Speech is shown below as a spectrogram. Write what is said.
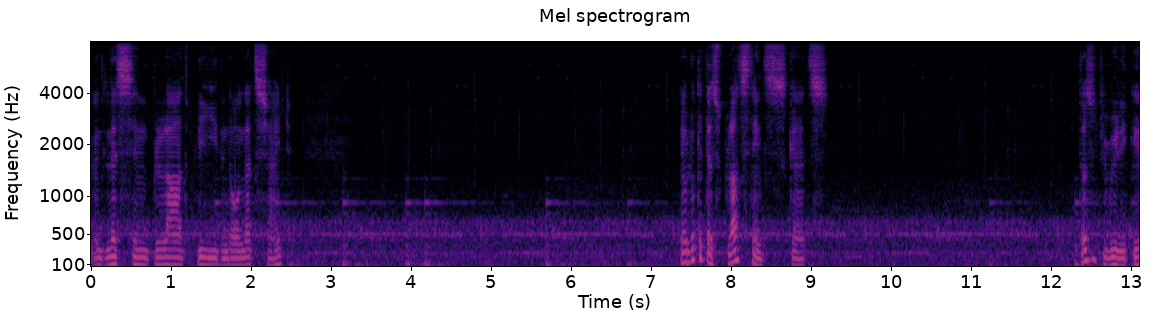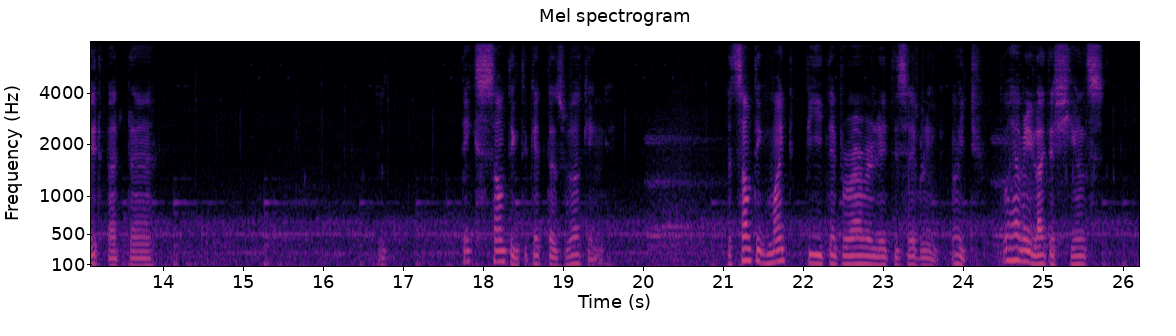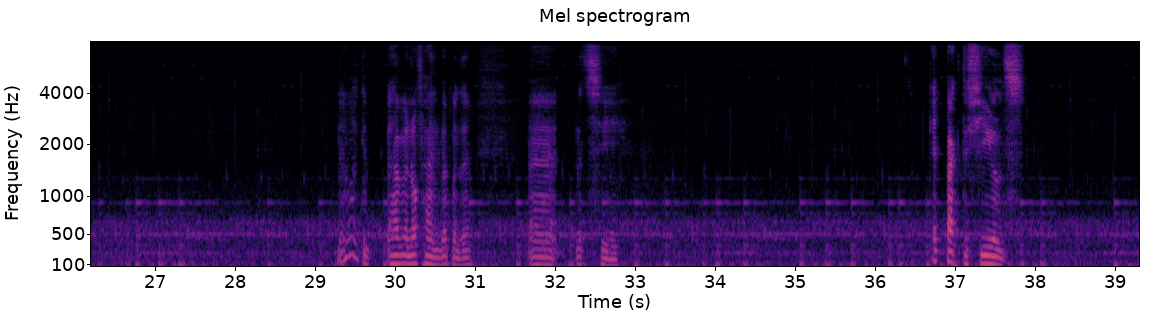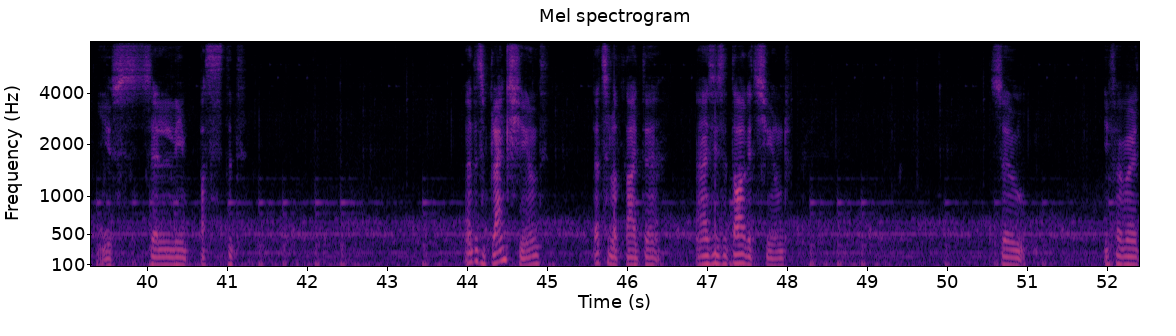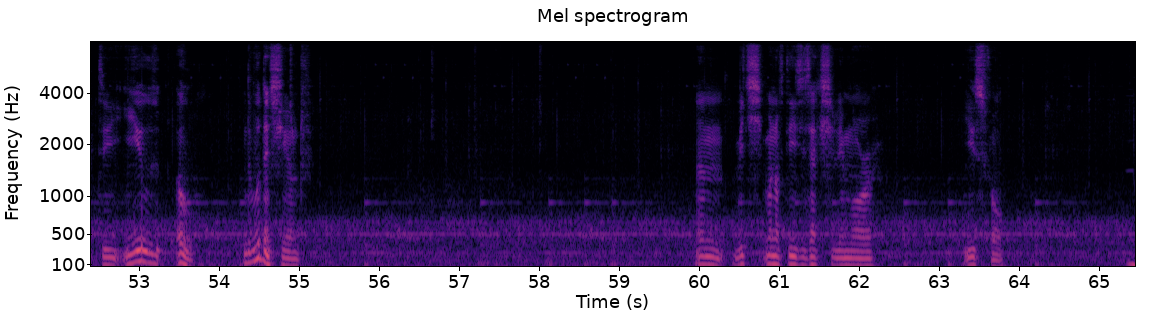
And less in blood, bleed and all that shit. Yo, look at those bloodstained skirts. Those would be really good, but uh, it takes something to get those working. That something might be temporarily disabling. Wait, do I have any lighter shields? No, I could have an offhand weapon there. Uh, let's see. Get back the shields. You silly bastard. Oh, there's a blank shield. That's a lot lighter. As is a target shield. So, if I were to use... Oh, the wooden shield. Um, which one of these is actually more useful?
